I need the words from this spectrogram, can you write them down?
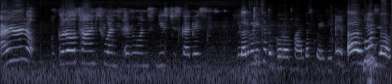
I remember the good old times when everyone's used to Skybase. Literally to the good old times. That's crazy. Uh, who wants those?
